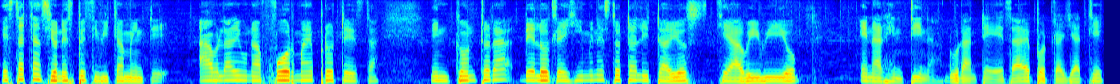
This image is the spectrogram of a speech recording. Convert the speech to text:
Esta canción específicamente habla de una forma de protesta en contra de los regímenes totalitarios que ha vivido en Argentina durante esa época, ya que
